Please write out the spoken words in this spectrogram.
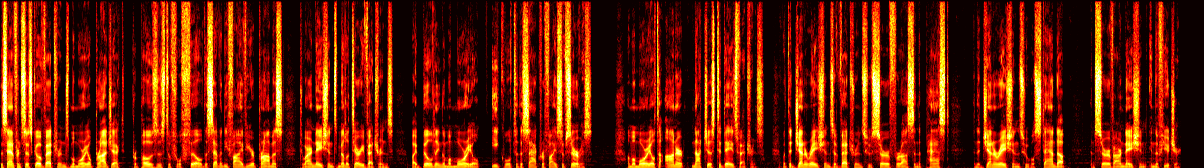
The San Francisco Veterans Memorial Project proposes to fulfill the 75 year promise to our nation's military veterans by building a memorial equal to the sacrifice of service. A memorial to honor not just today's veterans, but the generations of veterans who served for us in the past and the generations who will stand up and serve our nation in the future.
